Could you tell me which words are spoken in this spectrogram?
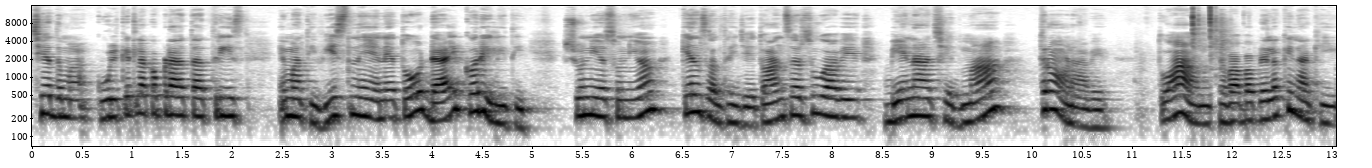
છેદમાં કુલ કેટલા કપડાં હતા? ત્રીસ. એમાંથી વીસને એને તો ડાય કરી લીધી. શૂન્ય શૂન્ય કેન્સલ થઈ જાય. તો આન્સર શું આવે? બેના છેદમાં ત્રણ આવે. તો આમ જવાબ આપણે લખી નાખી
